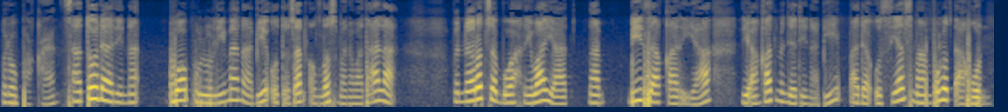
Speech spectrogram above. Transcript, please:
merupakan satu dari 25 nabi utusan Allah taala. Menurut sebuah riwayat, Nabi Zakaria diangkat menjadi nabi pada usia 90 tahun.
